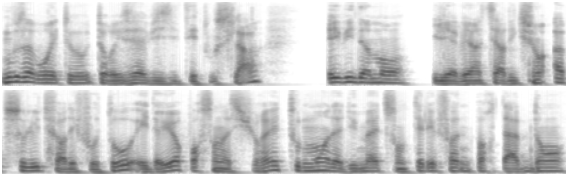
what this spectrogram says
Nous avons été autorisés à visiter tout cela. Évidemment, il y avait interdiction absolue de faire des photos. Et d'ailleurs, pour s'en assurer, tout le monde a dû mettre son téléphone portable dans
